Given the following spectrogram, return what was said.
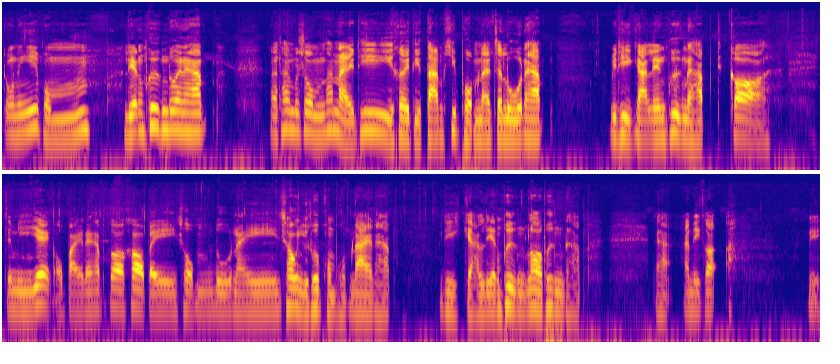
ตรงนี้ผมเลี้ยงผึ้งด้วยนะครับท่านผู้ชมท่านไหนที่เคยติดตามคลิปผมนะจะรู้นะครับ วิธีการเลี้ยงผึ้งนะครับ ก็จะมีแยกออกไปนะครับ ก็เข้าไปชมดูในช่อง YouTube ของผมได้นะครับ วิธีการเลี้ยงผึ้งล่อผึ้งนะครับนะฮะอันนี้ก็นี่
